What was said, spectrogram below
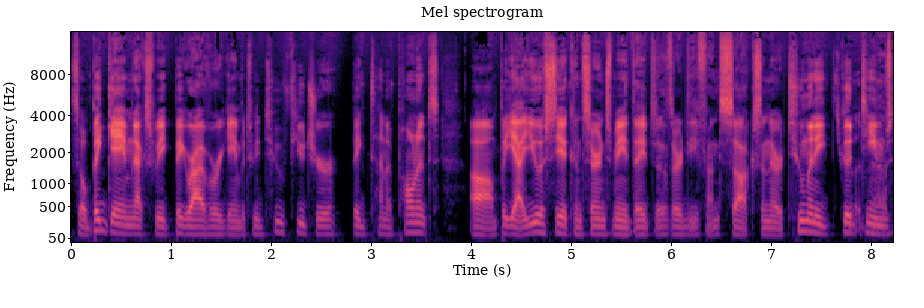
so big game next week, big rivalry game between two future Big Ten opponents. Um, but yeah, USC it concerns me. They just, their defense sucks, and there are too many good teams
